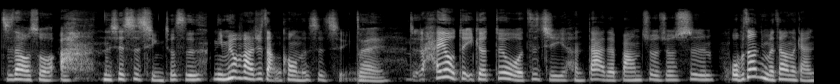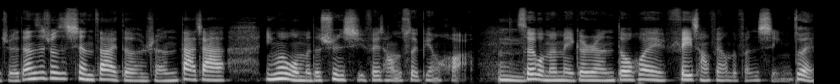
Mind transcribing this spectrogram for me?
知道说啊，那些事情就是你没有办法去掌控的事情。对，还有对一个对我自己很大的帮助，就是我不知道你们这样的感觉，但是就是现在的人，大家因为我们的讯息非常的碎片化。嗯，所以我们每个人都会非常非常的分心，对，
